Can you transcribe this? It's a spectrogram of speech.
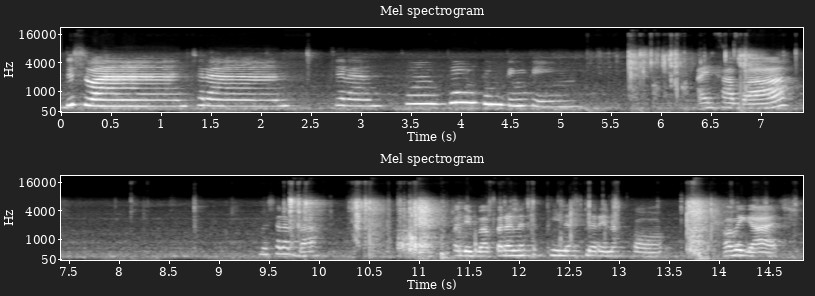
This one! Charan! Charan! Ting, ting, ting, ting, ting. I have a... Masarap ba? O, diba? Parang nasa Pinas na rin ako. Oh my gosh.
